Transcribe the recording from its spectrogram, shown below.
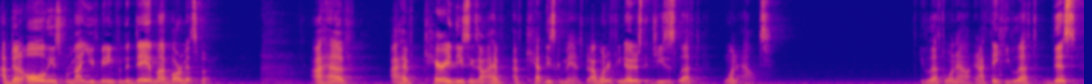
I've done all these from my youth, meaning from the day of my bar mitzvah. I have, I have carried these things out. I have, I've kept these commands. But I wonder if you noticed that Jesus left one out. He left one out. And I think he left this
